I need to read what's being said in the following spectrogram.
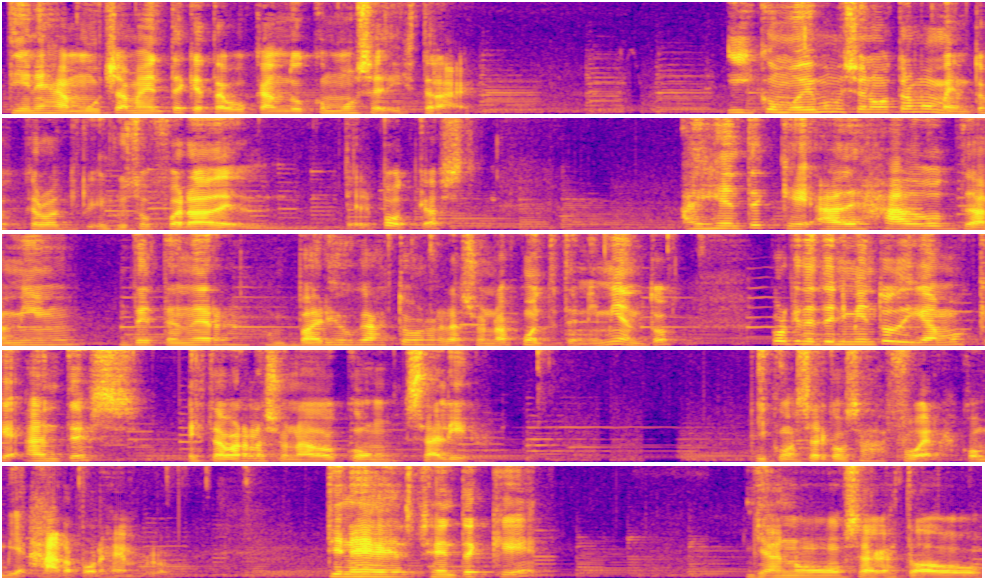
tienes a mucha más gente que está buscando cómo se distrae. Y como hemos mencionado en otros momentos, creo que incluso fuera del, del podcast, hay gente que ha dejado también de tener varios gastos relacionados con entretenimiento, porque entretenimiento digamos que antes estaba relacionado con salir y con hacer cosas afuera, con viajar, por ejemplo. Tienes gente que ya no se ha gastado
